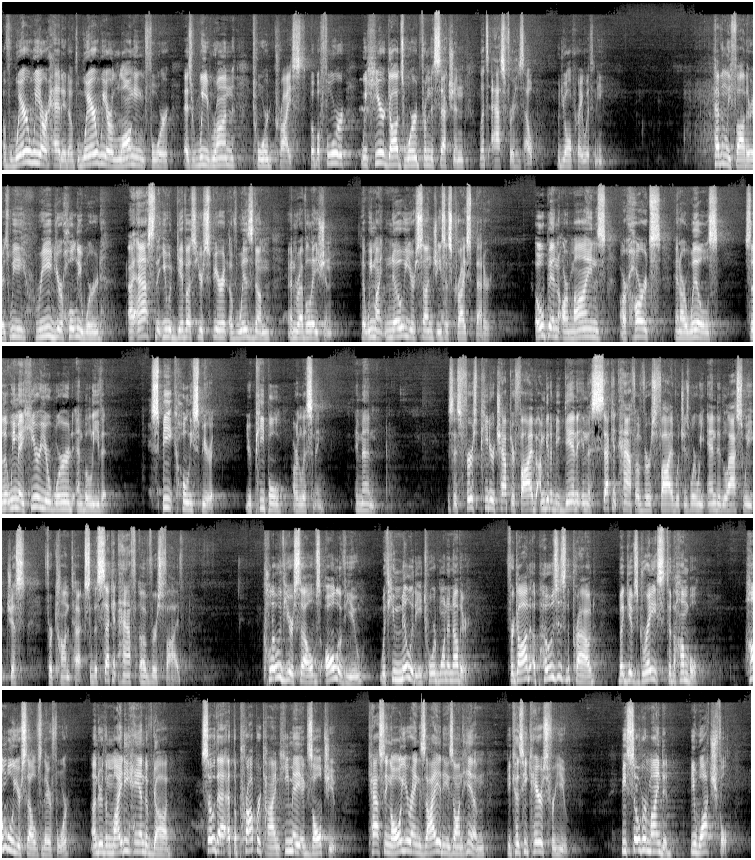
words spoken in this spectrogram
of where we are headed, of where we are longing for as we run toward Christ. But before we hear God's word from this section, let's ask for his help. Would you all pray with me? Heavenly Father, as we read your holy word, I ask that you would give us your spirit of wisdom and revelation, that we might know your Son, Jesus Christ, better. Open our minds, our hearts, and our wills so that we may hear your word and believe it. Speak, Holy Spirit. Your people are listening. Amen. This is 1 Peter chapter 5. I'm going to begin in the second half of verse 5, which is where we ended last week, just for context. So, the second half of verse 5. Clothe yourselves, all of you, with humility toward one another. For God opposes the proud, but gives grace to the humble. Humble yourselves, therefore, under the mighty hand of God, so that at the proper time he may exalt you casting all your anxieties on Him because He cares for you. Be sober minded, be watchful.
